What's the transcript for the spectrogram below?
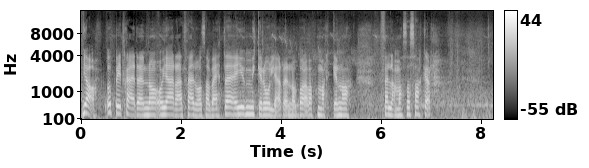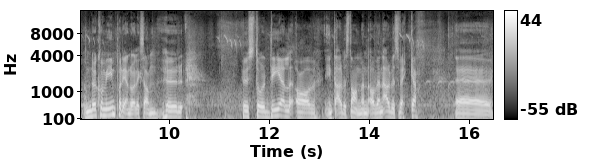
ja, uppe i träden och, och göra trädvårdsarbete är ju mycket roligare än att bara vara på marken och fälla massa saker. Ja, men då kommer vi in på det ändå. Liksom. Hur, hur stor del av, inte arbetsdagen, men av en arbetsvecka eh,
